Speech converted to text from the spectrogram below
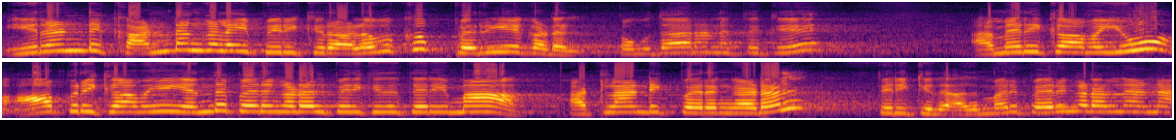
இரண்டு கண்டங்களை பிரிக்கிற அளவுக்கு பெரிய கடல். இப்போ உதாரணத்துக்கு அமெரிக்காவையும் ஆப்பிரிக்காவையும் எந்த பெருங்கடல் பிரிக்குது தெரியுமா? அட்லாண்டிக் பெருங்கடல் பிரிக்குது. அது மாதிரி பெருங்கடல்னா என்ன?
